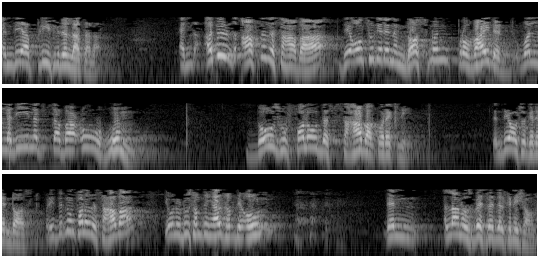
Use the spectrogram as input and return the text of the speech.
and they are pleased with Allah Ta'ala. And others after the Sahaba, they also get an endorsement provided. وَالَّذِينَ اتَّبَعُوهُمْ those who follow the Sahaba correctly, then they also get endorsed. But if they don't follow the Sahaba, they want to do something else of their own, then Allah knows best where they'll finish off.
